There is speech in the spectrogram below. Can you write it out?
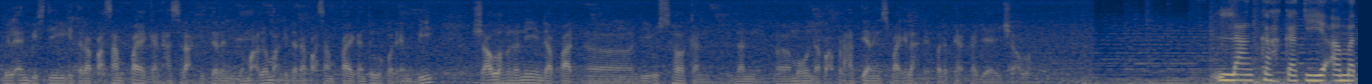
bila MB sendiri kita dapat sampaikan hasrat kita dan juga maklumat kita dapat sampaikan tu kepada MB insyaAllah benda ni dapat uh, diusahakan dan uh, mohon dapat perhatian yang sebaiklah daripada pihak KJR insyaAllah. Langkah kaki Yang Amat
